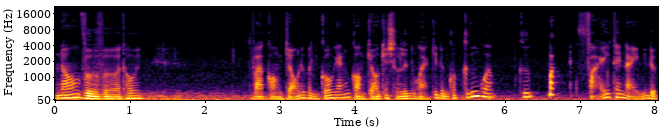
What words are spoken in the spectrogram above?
Nó vừa vừa thôi. Và còn chỗ để mình cố gắng, còn chỗ cho sự linh hoạt chứ đừng có cứng quá, cứ bắt phải thế này mới được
